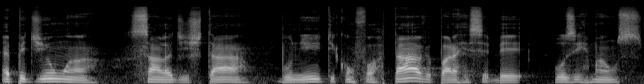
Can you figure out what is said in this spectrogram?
é pedir uma sala de estar bonita e confortável para receber os irmãos.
